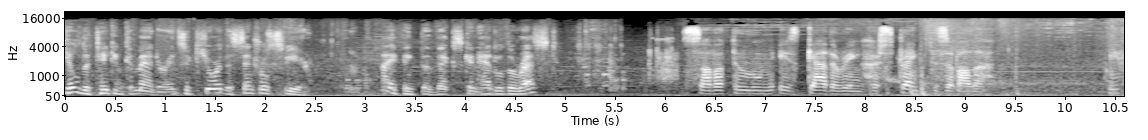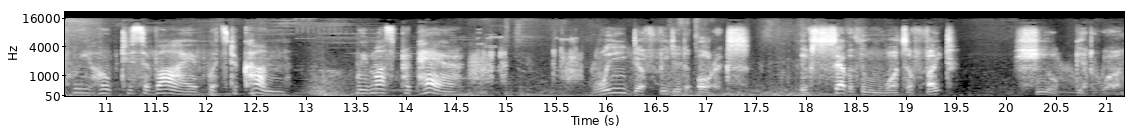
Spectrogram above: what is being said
We killed the Taken commander and secure the central sphere. I think the Vex can handle the rest. Savathun is gathering her strength, Zavala. If we hope to survive what's to come, we must prepare. We defeated Oryx. If Savathun wants a fight, she'll get one.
